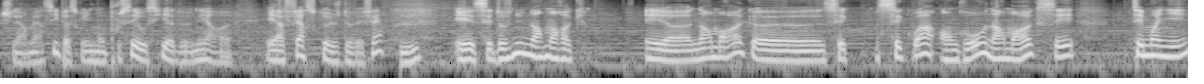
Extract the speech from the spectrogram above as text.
je les remercie parce qu'ils m'ont poussé aussi à devenir et à faire ce que je devais faire. Mhm. Et c'est devenu Norman Rock. Et Norman Rock, c'est quoi? En gros, Norman Rock, c'est témoigner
